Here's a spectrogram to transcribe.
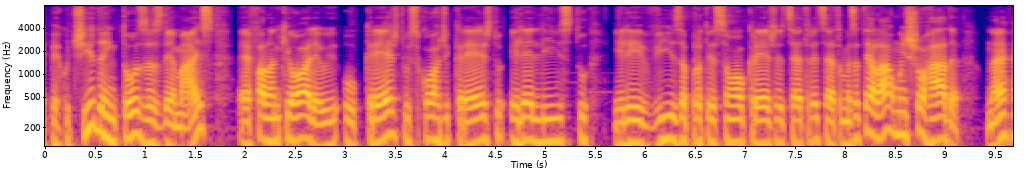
repercutida em todas as demais, é, falando que, olha, o, o, crédito, o score de crédito, ele é lícito, ele visa proteção ao crédito, etc, etc. Mas até lá, uma enxurrada né,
